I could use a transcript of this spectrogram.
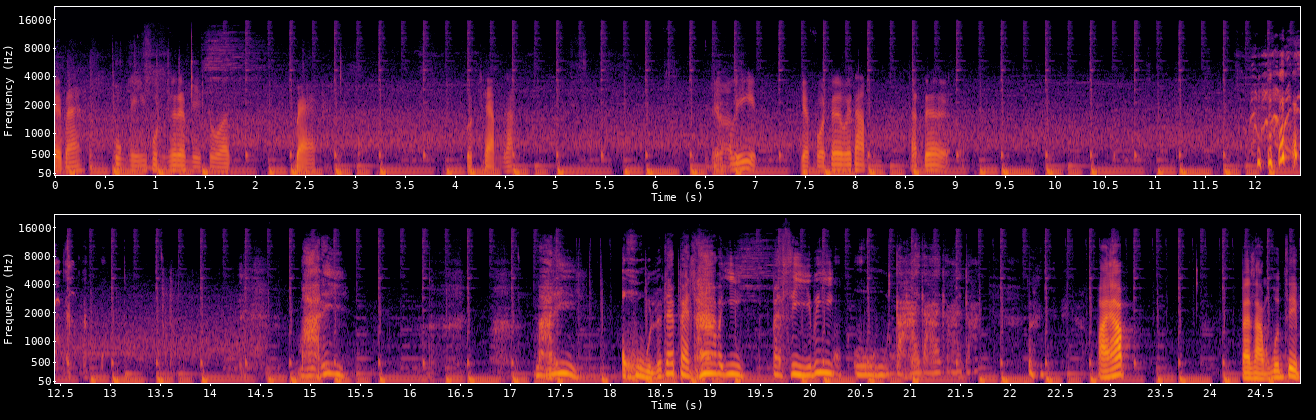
ห็นไหมพรุ่งนี้คุณก็จะมีตัวแบกกดแชมป์ละเดี๋ยวรีบเก็บโฟลเดอร์ไว้ทำทันเดอร์ มาดิ มาดิ โอ้โห แล้วได้แปดห้าไปอีกแปดสี่ไปอีก โอ้โหตายตายตายตาย ไปครับแปดสามคูณสิบ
